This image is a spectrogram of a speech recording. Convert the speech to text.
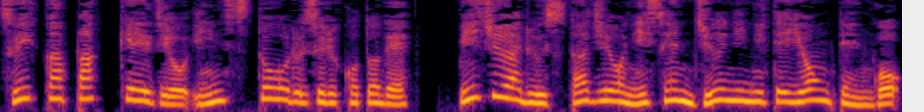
追加パッケージをインストールすることでビジュアルスタジオ2012にて4.5、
